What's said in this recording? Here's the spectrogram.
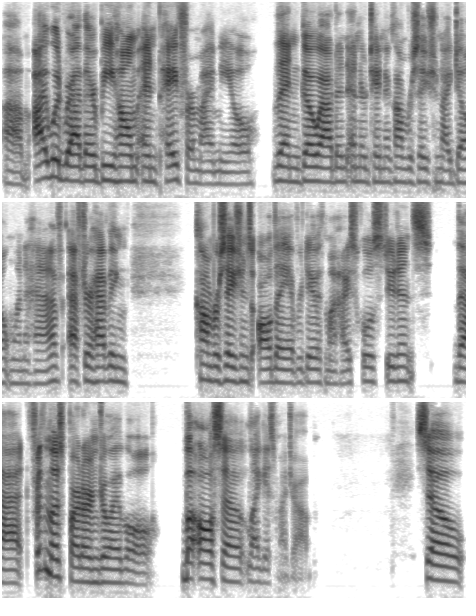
Um, I would rather be home and pay for my meal than go out and entertain a conversation I don't want to have. After having conversations all day, every day with my high school students, that for the most part are enjoyable, but also like it's my job. So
